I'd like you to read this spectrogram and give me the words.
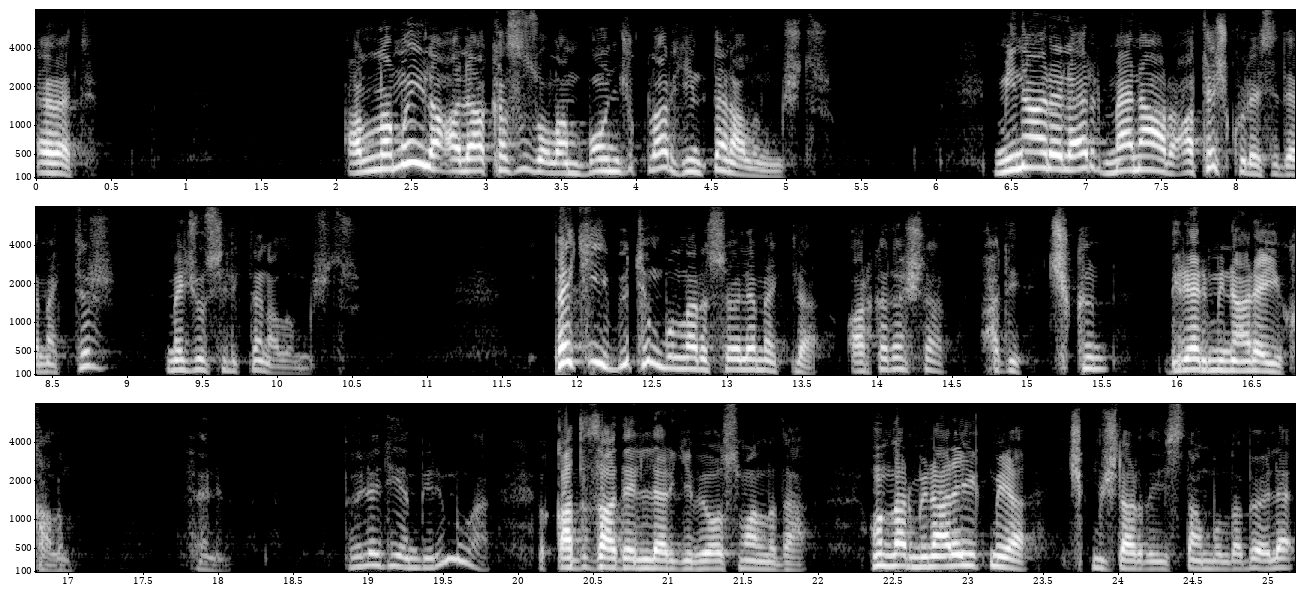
evet anlamıyla alakasız olan boncuklar Hint'ten alınmıştır. Minareler, menar, ateş kulesi demektir. Mecusilikten alınmıştır. Peki bütün bunları söylemekle arkadaşlar hadi çıkın birer minare yıkalım. Böyle diyen biri mi var? Kadızadeliler gibi Osmanlı'da. Onlar minare yıkmaya çıkmışlardı İstanbul'da böyle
